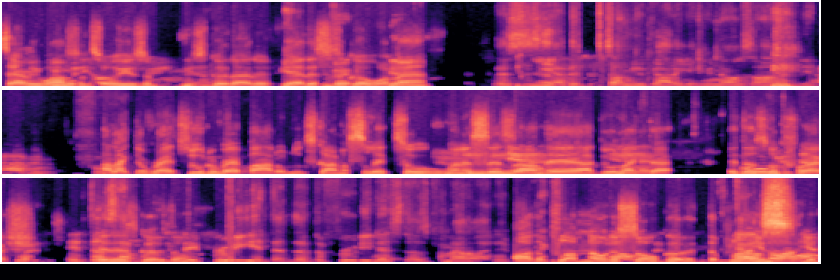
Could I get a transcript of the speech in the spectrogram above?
Terry Walker we- too. He's a he's good at it. Yeah, this is a good one, yeah. man. This is Yeah. yeah. this is something you got to get your nose on if you haven't. Before. I like the red too. The red bottle looks kind of slick too. When it sits Yeah. on there, I do like that. It does Ooh, look fresh. good. It does It have is good, though. say, fruity. It, the, the the fruitiness does come out. It Oh, the plum note is so good. The plum, Yes. you know, I, plum you,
